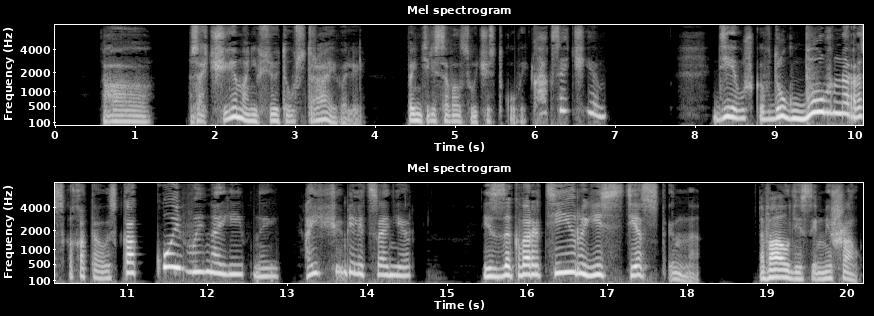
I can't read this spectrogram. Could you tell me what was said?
— А зачем они все это устраивали? — поинтересовался участковый. — Как зачем? Девушка вдруг бурно расхохоталась. — Какой вы наивный! А еще милиционер! Из-за квартиры, естественно. Валдис им мешал.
